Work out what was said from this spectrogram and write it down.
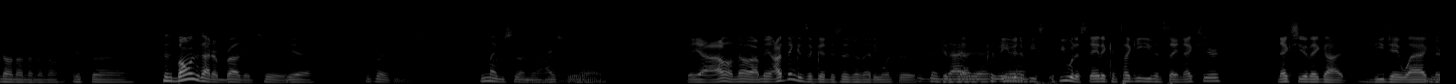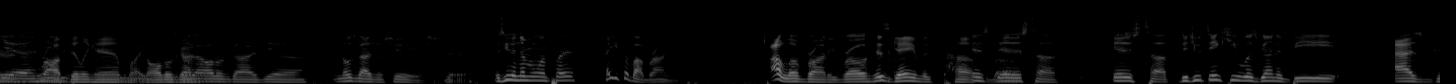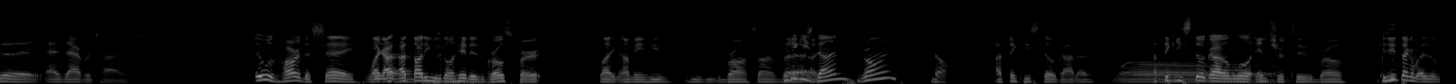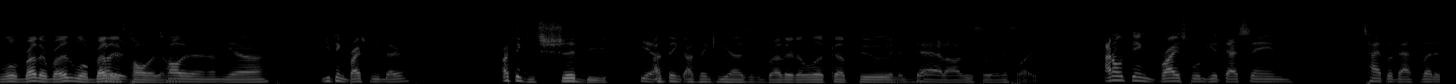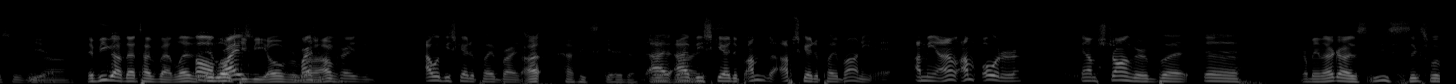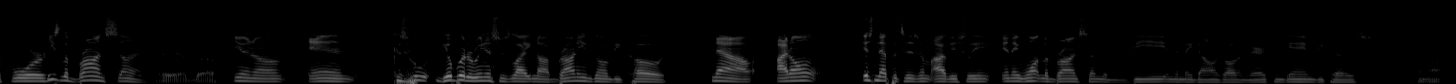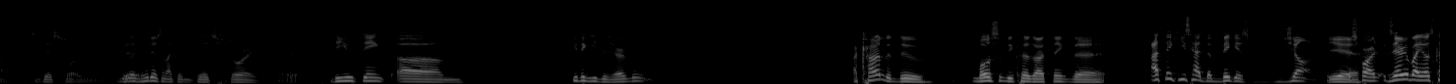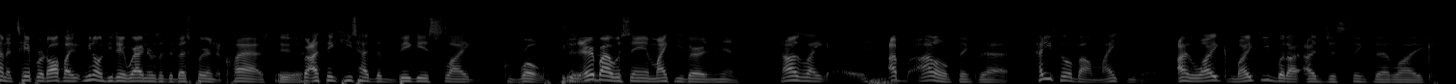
No no no no no it's uh Cause Bones got a brother too. yeah His brother's nice. He might be still in I high school though. but yeah I don't know I mean I think it's a good decision that he went to Gonzaga because even if he if he would have stayed at Kentucky even say next year next year they got DJ Wagner Yeah, Rob Dillingham like all those guys got all those guys, yeah. And those guys are serious. yeah Is he the number one player? How do you feel about Bronny? I love Bronny bro his game is tough It's, bro. it is tough. It is tough. Did you think he was gonna be as good as advertised? it was hard to say. Like I, I thought he was gonna hit his growth spurt. Like I mean, he's he's LeBron's son. But You think he's I- done growing? No, I think he's still got a. Whoa. I think he's still got a little inch or two, bro. Because you think about his little brother, bro. His little brother is taller than. him. taller than him. Yeah. You think Bryce would be better? I think he should be. Yeah. I think I think he has his brother to look up to and his dad, obviously. And it's like I don't think Bryce will get that same type of athleticism. Yeah. though. if he got that type of athleticism, Oh, it low key Bryce- be over, Bryce bro. would be crazy. I would be scared to play Bryce. I, I'd be scared to. Play I, I'd be Bryce. scared to. I'm I'm scared to play Bronny. I mean, I'm, I'm older and I'm stronger, but uh, I mean, that guy's he's six foot four. he's LeBron's son. yeah, bro. You know, and because who Gilbert Arenas was like, no, Bronny's gonna be cold. Now I don't. It's nepotism, obviously, and they want LeBron's son to be in the McDonald's All American game because, come on, it's a good storyline. Who, Yeah. does, who doesn't like a good story? Yeah. Do you think? Um, you think he deserved it? I kind of do, mostly because I think that I think he's had the biggest jump yeah, as far as because everybody else kind of tapered off. Like we know DJ Wagner was like the best player in the class, yeah. but I think he's had the biggest like growth because Yeah. everybody was saying Mikey's better than him, and I was like, eh, I I don't think that. how do you feel about Mikey though? I like Mikey, but I, I just think that like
